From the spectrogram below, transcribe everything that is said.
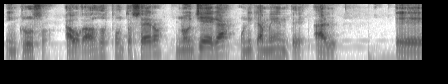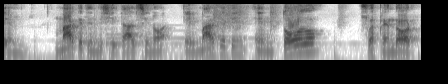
Incluso Abogados 2.0 no llega únicamente al eh, marketing digital, sino el marketing en todo su esplendor.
